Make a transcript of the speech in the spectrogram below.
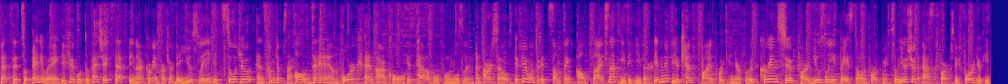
That's it. So anyway, if you go to Peshik, staff dinner, Korean culture, they usually eat soju and samgyeopsal. Oh damn! Pork and alcohol is terrible for Muslims. And also, if you want to eat something outside, it's not easy either. Even if you can't find pork in your food, Korean soup are usually based on pork meat. So you should ask first before you eat.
